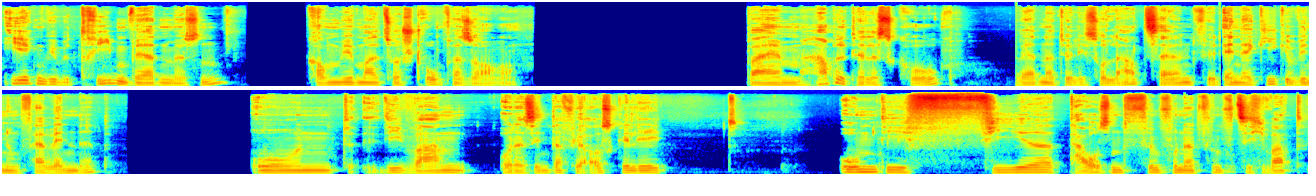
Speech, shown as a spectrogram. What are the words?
irgendwie betrieben werden müssen, kommen wir mal zur Stromversorgung. Beim Hubble-Teleskop werden natürlich Solarzellen für Energiegewinnung verwendet und die waren oder sind dafür ausgelegt, um die 4550 Watt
